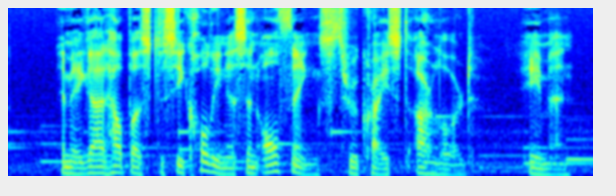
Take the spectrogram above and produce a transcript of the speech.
And may God help us to seek holiness in all things through Christ our Lord. Amen.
